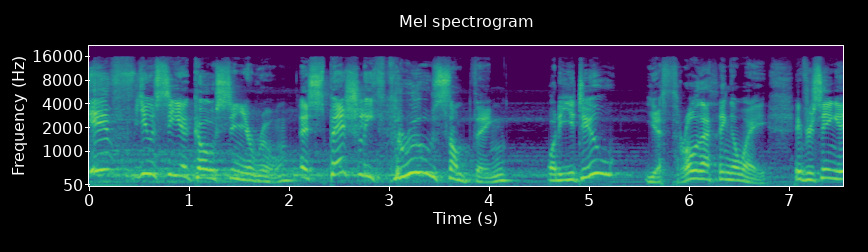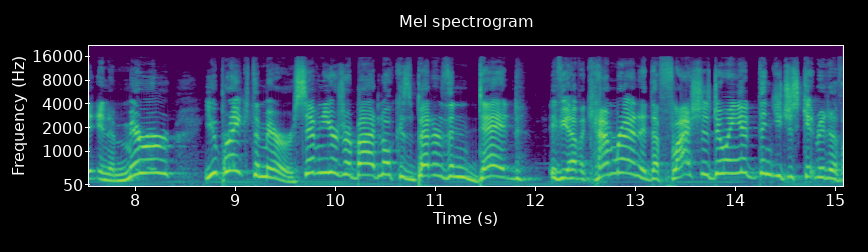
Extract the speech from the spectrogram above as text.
if you see a ghost in your room, especially through something, what do you do? You throw that thing away. If you're seeing it in a mirror, you break the mirror. Seven years of bad luck is better than dead. If you have a camera and the flash is doing it, then you just get rid of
